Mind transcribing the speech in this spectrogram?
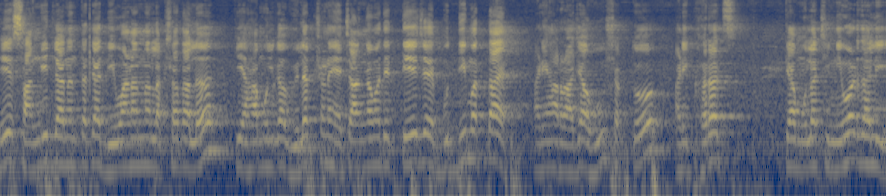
हे सांगितल्यानंतर त्या दिवाणांना लक्षात आलं की हा मुलगा विलक्षण आहे. याच्या अंगामध्ये तेज आहे बुद्धिमत्ता आहे आणि हा राजा होऊ शकतो. आणि खरंच त्या मुलाची निवड झाली.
